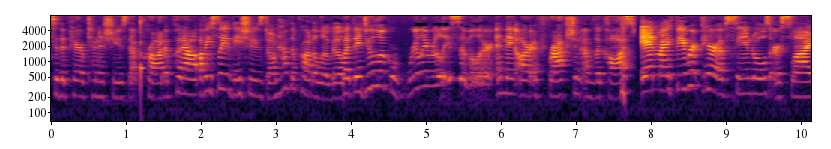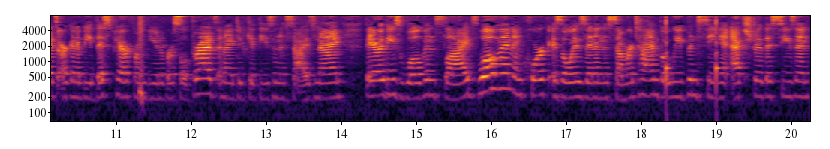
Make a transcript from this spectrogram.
to the pair of tennis shoes that Prada put out. Obviously, these shoes don't have the Prada logo, but they do look really, really similar and they are a fraction of the cost. And my favorite pair of sandals or slides are gonna be this pair from Universal Threads and I did get these in a size 9. They are these woven slides. Woven and cork is always in in the summertime, but we've been seeing it extra this season.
